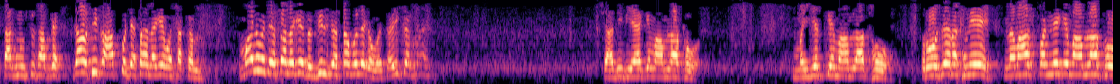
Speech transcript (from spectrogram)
ताकि मुफ्ती साहब कहे, जाओ, ठीक है, आपको जैसा लगे वैसा कर लो। मालूम जैसा लगे तो दिल जैसा बोलेगा, वैसा ही करना है। शादी ब्याह के मामला हो, मैयत के मामला हो, रोज़े रखने, नमाज़ पढ़ने के मामला हो,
